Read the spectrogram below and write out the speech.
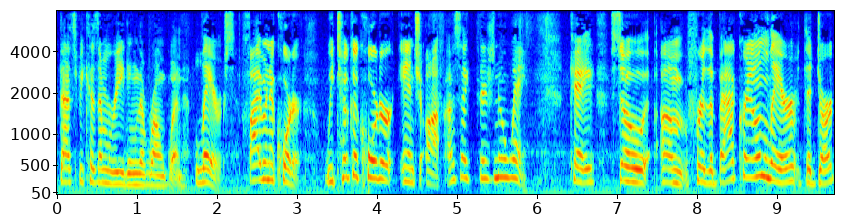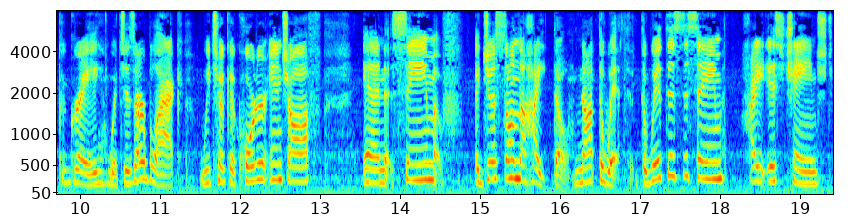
that's because I'm reading the wrong one. Layers, five and a quarter. We took a quarter inch off. I was like, there's no way. Okay, so um, for the background layer, the dark gray, which is our black, we took a quarter inch off and same just on the height though, not the width. The width is the same, height is changed.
